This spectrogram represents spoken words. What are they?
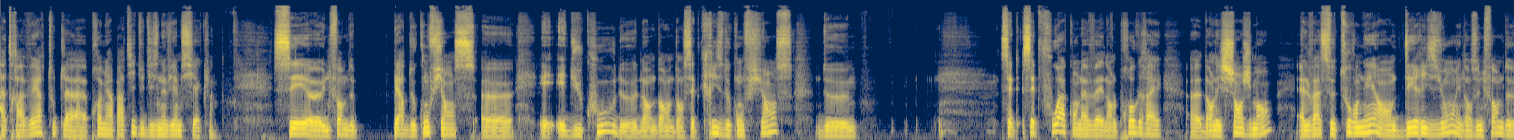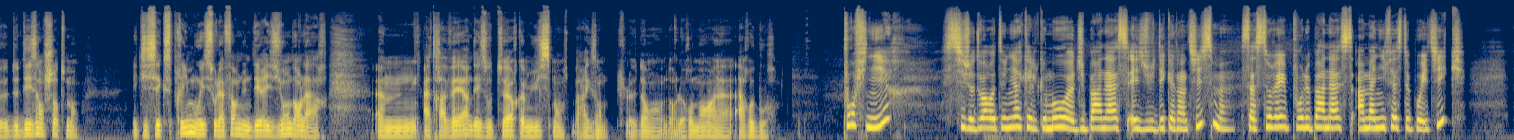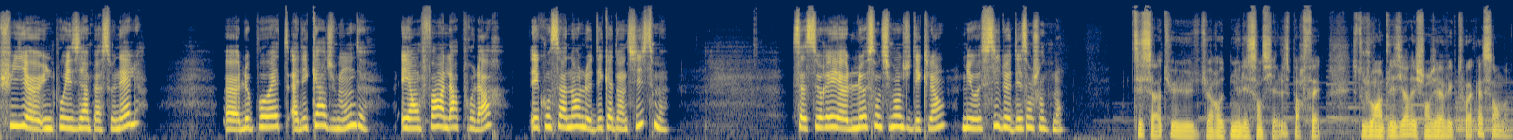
à travers toute la première partie du 19e siècle. C'est euh, une forme de perte de confiance euh, et, du coup, dans, cette crise de confiance, de cette, foi qu'on avait dans le progrès, euh, dans les changements, elle va se tourner en dérision et dans une forme de, désenchantement et qui s'exprime, oui, sous la forme d'une dérision dans l'art. À travers des auteurs comme Huysmans, par exemple, dans, le roman à rebours. Pour finir, si je dois retenir quelques mots euh, du Parnasse et du décadentisme, ça serait pour le Parnasse un manifeste poétique, puis euh, une poésie impersonnelle, euh, le poète à l'écart du monde, et enfin l'art pour l'art. Et concernant le décadentisme, ça serait le sentiment du déclin, mais aussi le désenchantement. C'est ça, tu, tu as retenu l'essentiel, c'est parfait. C'est toujours un plaisir d'échanger avec toi, Cassandre.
